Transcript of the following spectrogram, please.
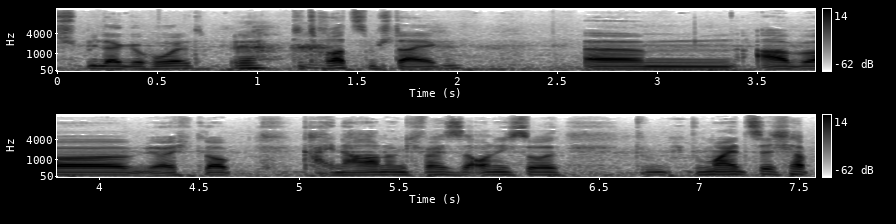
Spieler geholt, Ja. die trotzdem steigen. Ähm, aber ja, ich glaube, keine Ahnung, ich weiß es auch nicht so. Du, du meinst, ich habe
